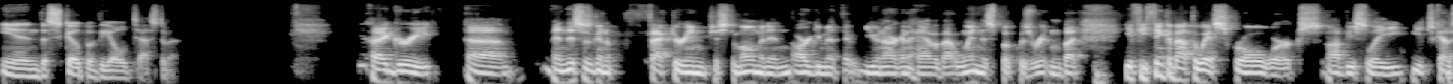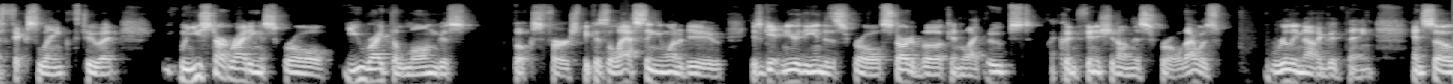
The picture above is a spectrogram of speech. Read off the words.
in the scope of the Old Testament. I agree. Um, and this is going to factor in just a moment in argument that you and I are going to have about when this book was written. But if you think about the way a scroll works, obviously it's got a fixed length to it. When you start writing a scroll, you write the longest books first because the last thing you want to do is get near the end of the scroll, start a book, and like, oops, I couldn't finish it on this scroll. That was really not a good thing. And so,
